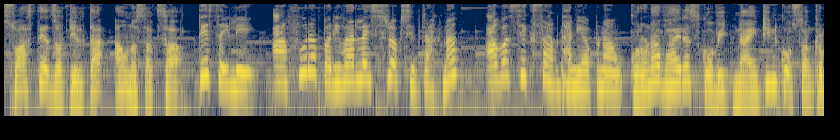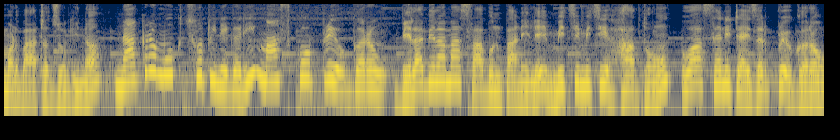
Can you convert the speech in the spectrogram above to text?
स्वास्थ्य जटिलता आउन सक्छ। त्यसैले आफू र परिवारलाई सुरक्षित राख्न आवश्यक सावधानी अपनाऊ। कोरोना भाइरस कोभिड नाइन्टिनको संक्रमणबाट जोगिन। नाक र मुख छोपिने गरी मास्कको प्रयोग गरौँ। बेला बेलामा साबुन पानीले मिची मिची हात धौँ वा सेनिटाइजर प्रयोग गरौँ।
